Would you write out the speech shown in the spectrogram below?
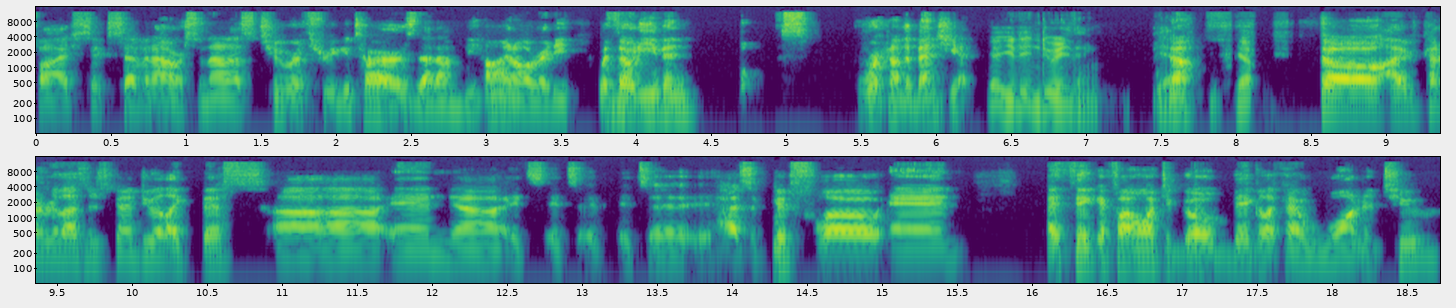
five, six, seven hours. So now that's two or three guitars that I'm behind already without even working on the bench yet. Yeah, you didn't do anything. Yeah. No. Yep. So I've kind of realized I'm just going to do it like this, uh, uh, and uh, it's it's it's a it has a good flow, and I think if I want to go big like I wanted to,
